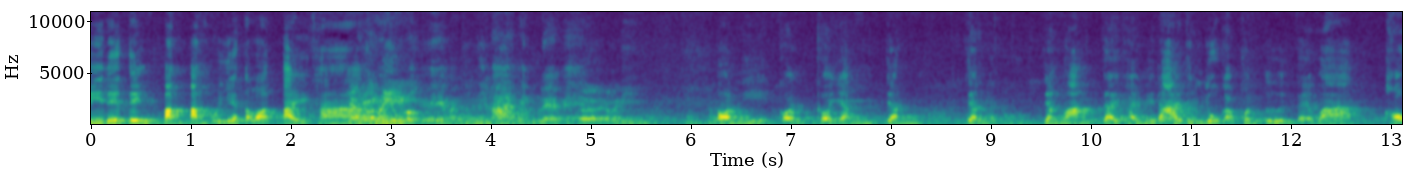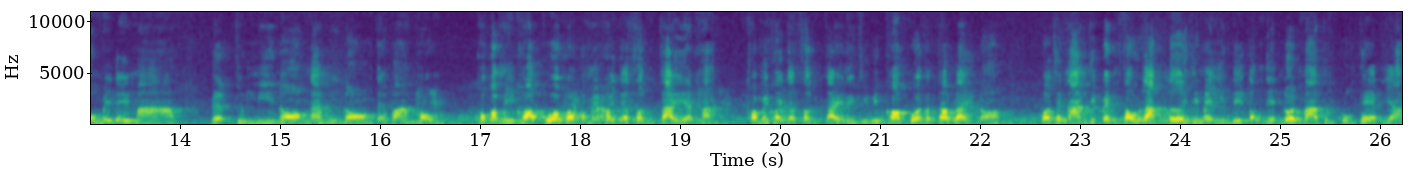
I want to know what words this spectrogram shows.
มีเดตติ้งปังปังๆปุริเยตลอดไปค่ะ อยากให้ให้มามาออยู่ยู่กรุงเทพแบบที่บ้านไปดูแลแม่เออทำไมดี ตอนนี้ก็ก็ยังยังยังยังวางใจใครไม่ได้ถึงอยู่กับคนอื่น แต่ว่าเขาไม่ได้มาแบบถึงมีน้องนะมีน้อง แต่ว่าเขาเขาก็มีครอบครัวเขาก็ไม่ค่อยจะสนใจอะค่ะเขาไม่ค่อยจะสนใจในชีวิตครอบครัวสักเท่าไหร่เนาะเพราะฉะนั้นที่เป็นเสาหลักเลยที่แม่หญิงดีต้องดิ้นรนมาถึงกรุงเทพเนี่ย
